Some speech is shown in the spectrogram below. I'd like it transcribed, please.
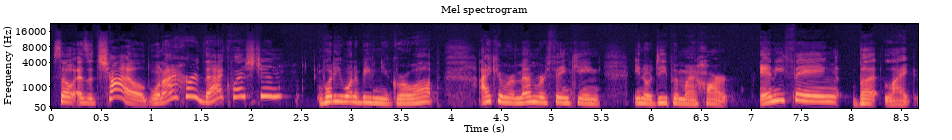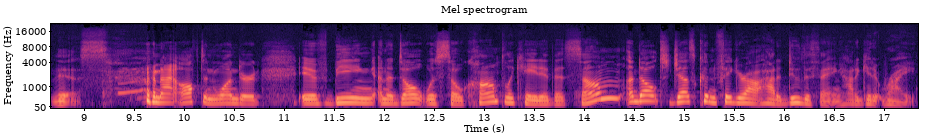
So, as a child, when I heard that question, what do you want to be when you grow up? I can remember thinking, you know, deep in my heart, anything but like this. and I often wondered if being an adult was so complicated that some adults just couldn't figure out how to do the thing, how to get it right.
